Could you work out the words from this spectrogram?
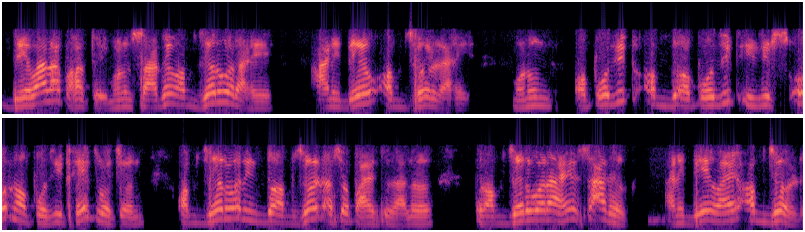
देवाला पाहतोय म्हणून साधक ऑब्झर्वर आहे आणि देव ऑब्झर्व आहे. म्हणून opposite of the opposite is its own opposite हेच वचन ऑब्झर्वर इज द ऑब्झर्ड असं पाहायचं झालं तर ऑब्झर्वर आहे साधक आणि देव आहे ऑब्झर्ड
